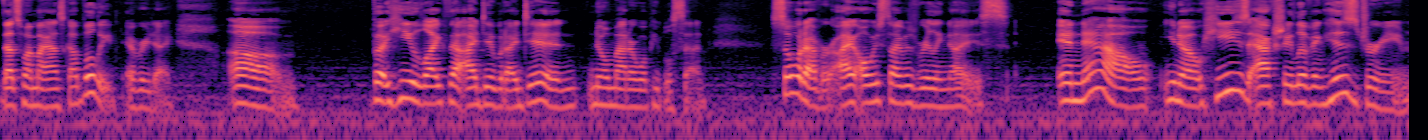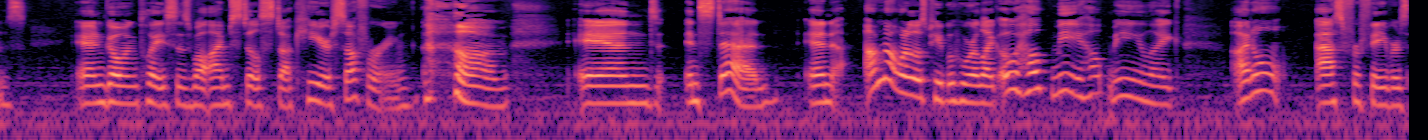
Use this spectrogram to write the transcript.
that's why my ass got bullied every day. Um, but he liked that i did what i did no matter what people said. So whatever. I always thought he was really nice. And now you know he's actually living his dreams and going places while I'm still stuck here suffering. um, and instead, and I'm not one of those people who are like, oh, help me, help me. Like, I don't ask for favors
